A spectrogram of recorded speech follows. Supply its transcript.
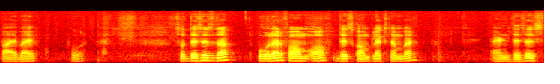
pi by 4 so this is the polar form of this complex number and this is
